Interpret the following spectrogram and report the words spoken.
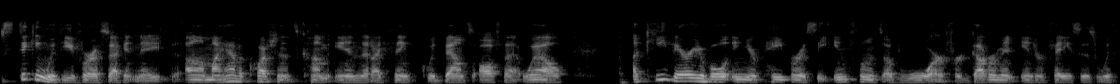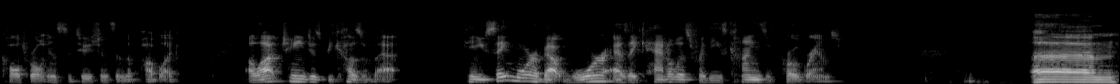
sticking with you for a second, Nate, um, I have a question that's come in that I think would bounce off that well. A key variable in your paper is the influence of war for government interfaces with cultural institutions and the public. A lot changes because of that. Can you say more about war as a catalyst for these kinds of programs? Um,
